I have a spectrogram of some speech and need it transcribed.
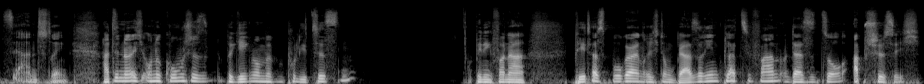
Sehr anstrengend. Hatte neulich auch eine komische Begegnung mit einem Polizisten. Bin ich von der Petersburger in Richtung Berserinplatz gefahren und das ist so abschüssig.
